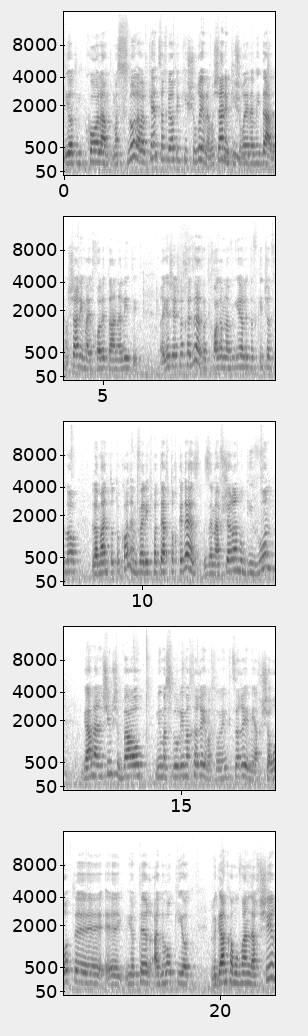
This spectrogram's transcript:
להיות עם כל המסלול, אבל כן צריך להיות עם כישורים, למשל עם כישורי למידה, למשל עם היכולת האנליטית. ברגע שיש לך את זה, אז את יכולה גם להגיע לתפקיד שאת לא למדת אותו קודם ולהתפתח תוך כדי, אז זה מאפשר לנו גיוון גם לאנשים שבאו ממסלולים אחרים, מסלולים קצרים, מהכשרות אה, אה, יותר אד-הוקיות, וגם כמובן להכשיר.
